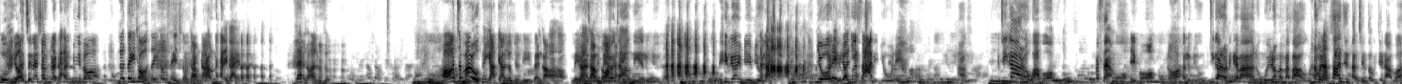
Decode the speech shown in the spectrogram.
ပို့ပြီးတော့အချင်းနဲ့ရှောက်တတ်တာအဲ့လိုမျိုးတော့နှစ်သိန်းကျော်သိန်း30ကျော်တောင်းတာတောင်းတာတွေပါလက်တော့လူဆို အော်ကျမတို့ဖေးရတရားလုပ်တယ်လေဘန်ကောက်ဟုတ်ဟုတ်မေရောကျောင်းသွားမေရောကျောင်းနေအဲ့လိုမျိုးပေါ့နေပြောရင်မြေမျိုးလားမျိုးနေပြီးတော့ညီးစားပြီးမျိုးနေဟုတ်အကြီးကတော့ဟွာပေါ့ပတ်စံပေါ့အေးပေါ့နော်အဲ့လိုမျိုးအကြီးကတော့တကယ်ပါအဲ့လိုငွေတော့မမှတ်ပါဘူးဒါပေမဲ့စားကျင်တောက်ကျင်သုံးကျင်တာပေါ့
